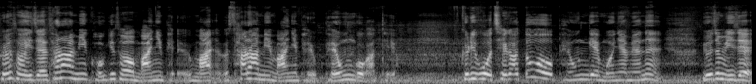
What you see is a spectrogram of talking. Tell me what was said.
그래서 이제 사람이 거기서 많이 배, 마, 사람이 많이 배, 배운 것 같아요. 그리고 제가 또 배운 게 뭐냐면은 요즘 이제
